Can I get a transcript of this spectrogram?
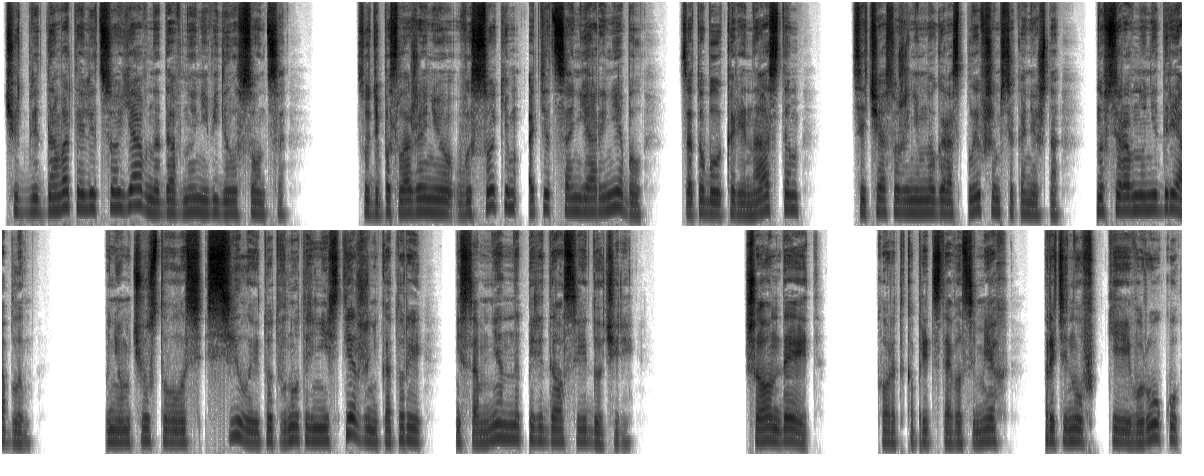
Чуть бледноватое лицо явно давно не видело солнца. Судя по сложению, высоким отец Саньяры не был, зато был коренастым, сейчас уже немного расплывшимся, конечно, но все равно не дряблым. В нем чувствовалась сила и тот внутренний стержень, который, несомненно, передался и дочери. «Шон Дейт», — коротко представился мех, протянув Кейву руку,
